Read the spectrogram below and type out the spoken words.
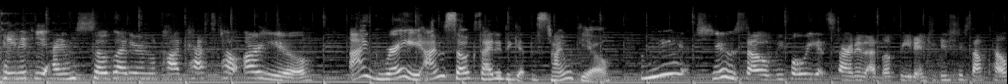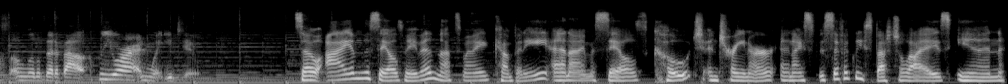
Hey, Nikki, I am so glad you're on the podcast. How are you? I'm great. I'm so excited to get this time with you. Me too. So, before we get started, I'd love for you to introduce yourself. Tell us a little bit about who you are and what you do. So, I am the Sales Maven. That's my company. And I'm a sales coach and trainer. And I specifically specialize in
